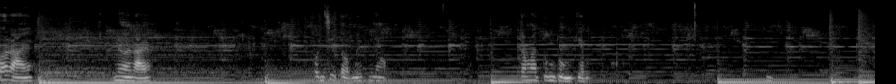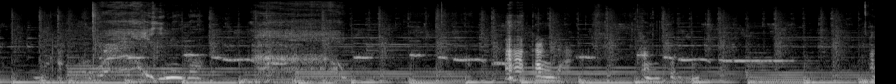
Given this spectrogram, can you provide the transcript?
บ่หลายเนื้อหลายคนสิตบไหมพี่น้องจะมาตุงตุงๆเก็บนี่ก็อ่าทางดาทางฝนอะ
